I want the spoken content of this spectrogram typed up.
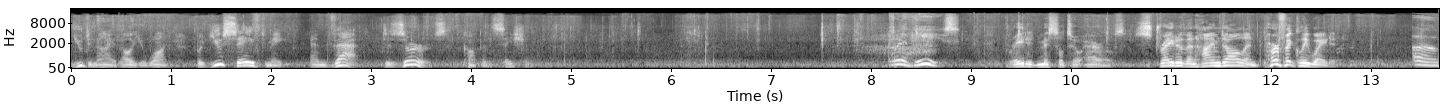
You deny it all you want, but you saved me, and that deserves compensation. What are these? Braided mistletoe arrows, straighter than Heimdall and perfectly weighted. Oh.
